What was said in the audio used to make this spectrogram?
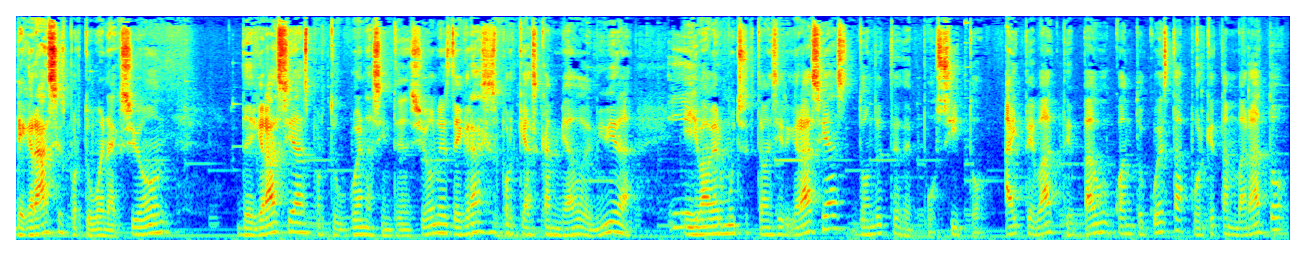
de gracias por tu buena acción, de gracias por tus buenas intenciones, de gracias porque has cambiado de mi vida. Y- Y, va a haber muchos que te van a decir, gracias, ¿dónde te deposito? Ahí te va, te pago cuánto cuesta, ¿por qué tan barato?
